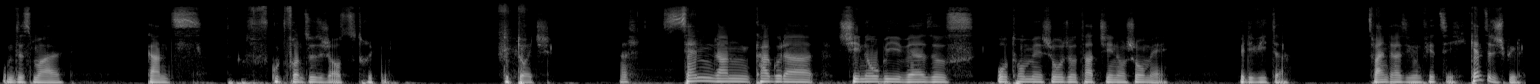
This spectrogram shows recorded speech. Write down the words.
um das mal ganz gut französisch auszudrücken. Gut Deutsch. Was? Senran Kagura Shinobi versus Otome Shoujo Tachi no Shome für die Vita. 32 und 40. Kennst du das Spiel?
